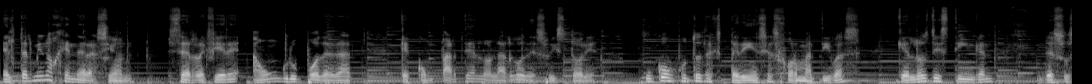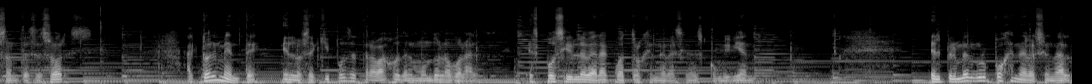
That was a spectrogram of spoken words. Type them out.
El término generación se refiere a un grupo de edad que comparte a lo largo de su historia un conjunto de experiencias formativas que los distinguen de sus antecesores. Actualmente, en los equipos de trabajo del mundo laboral, es posible ver a cuatro generaciones conviviendo. El primer grupo generacional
